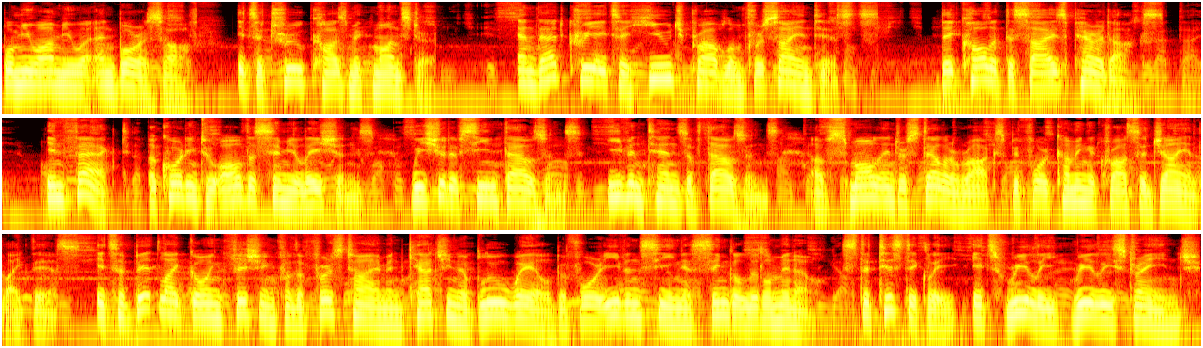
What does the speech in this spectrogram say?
Oumuamua and Borisov. It's a true cosmic monster. And that creates a huge problem for scientists. They call it the size paradox. In fact, according to all the simulations, we should have seen thousands, even tens of thousands, of small interstellar rocks before coming across a giant like this. It's a bit like going fishing for the first time and catching a blue whale before even seeing a single little minnow. Statistically, it's really, really strange.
